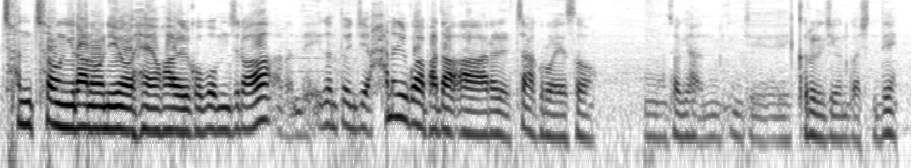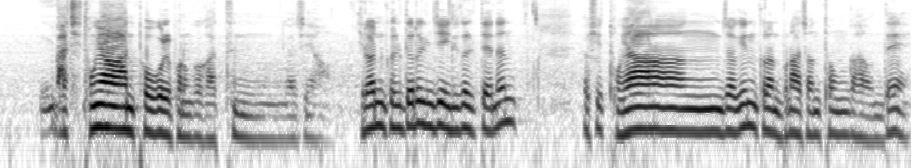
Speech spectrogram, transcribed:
천청이란 원이여 해활고범지라. 그런데 이건 또 이제 하늘과 바다를 짝으로 해서 음, 저기 한 이제 글을 지은 것인데 마치 동양 한폭을 보는 것 같은 거지요. 이런 글들을 이제 읽을 때는 역시 동양적인 그런 문화 전통 가운데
